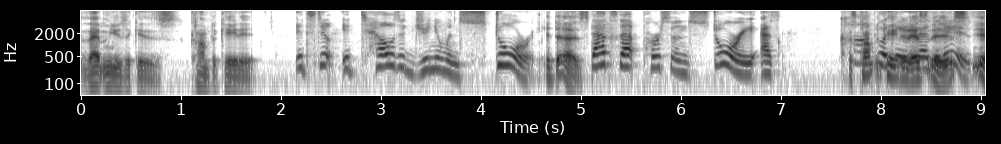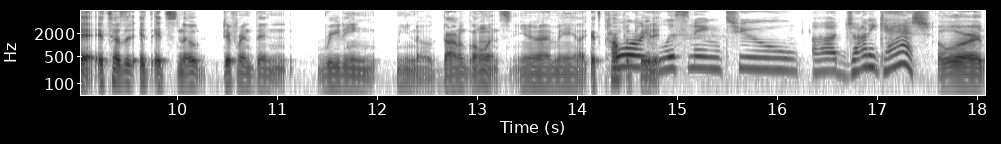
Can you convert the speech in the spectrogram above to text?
that music is complicated. It still it tells a genuine story. It does. That's that person's story as As complicated, complicated as, it is, yeah, it tells it, it. It's no different than reading, you know, Donald Goines. You know what I mean? Like it's Or complicated. listening to uh, Johnny Cash. Or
